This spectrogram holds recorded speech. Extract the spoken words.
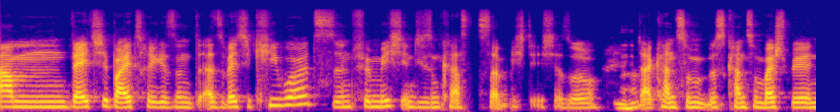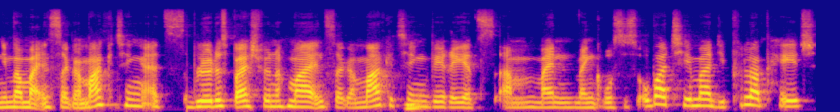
ähm, welche Beiträge sind, also welche Keywords sind für mich in diesem Cluster wichtig. Also mhm. da kann zum, es kann zum Beispiel, nehmen wir mal Instagram Marketing als blödes Beispiel nochmal. Instagram Marketing mhm. wäre jetzt ähm, mein, mein großes Oberthema, die Pillar-Page,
